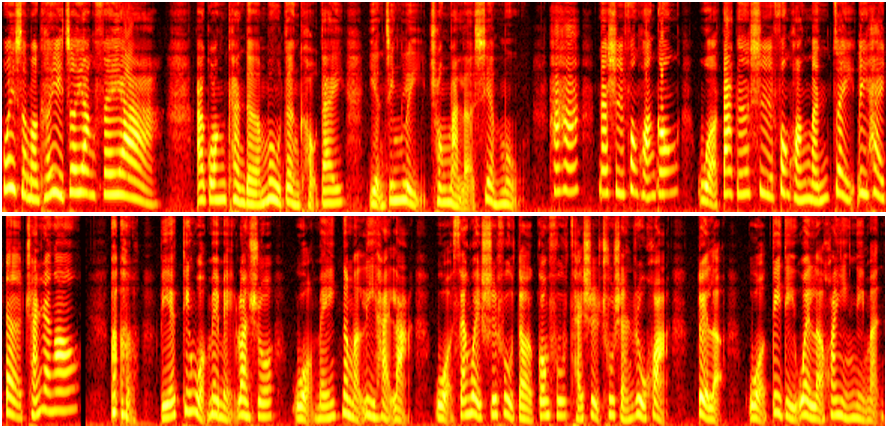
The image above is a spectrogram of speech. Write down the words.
为什么可以这样飞呀？阿光看得目瞪口呆，眼睛里充满了羡慕。哈哈，那是凤凰宫，我大哥是凤凰门最厉害的传人哦。别听我妹妹乱说，我没那么厉害啦。我三位师傅的功夫才是出神入化。对了，我弟弟为了欢迎你们，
